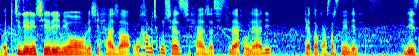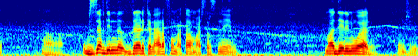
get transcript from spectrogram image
كنتي دايرين شي رينيون ولا شي حاجة واخا ما تكونش هاز شي حاجة شي سلاح ولا هادي كيعطوك 10 سنين ديال الحبس. 10 ans ما وبزاف ديال الدراري كنعرفهم عطاهم 10 سنين. ما دايرين والو فهمتي؟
